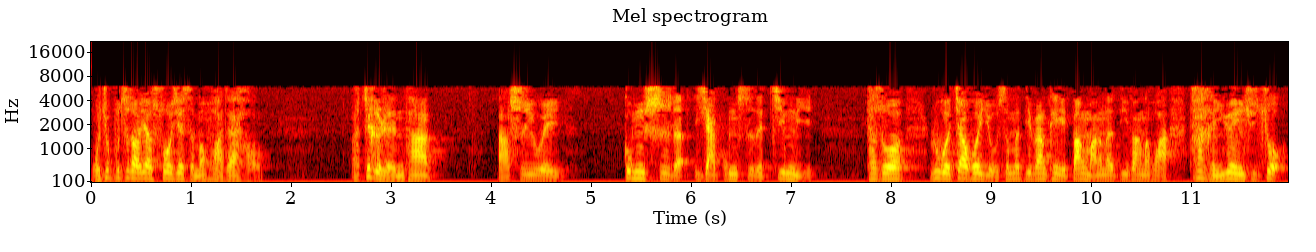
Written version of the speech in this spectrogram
我就不知道要说些什么话才好。”啊，这个人他啊是一位公司的一家公司的经理。他说，如果教会有什么地方可以帮忙的地方的话，他很愿意去做。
